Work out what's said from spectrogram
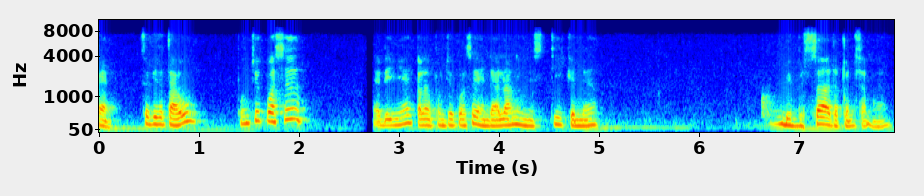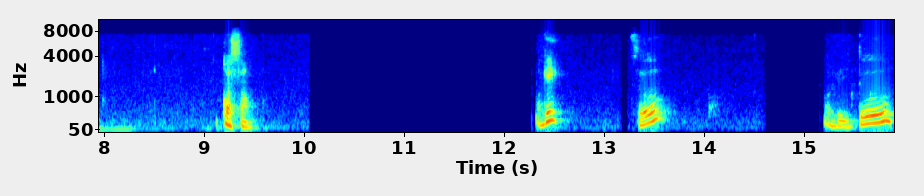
Kan? So kita tahu punca kuasa jadinya kalau punca kuasa yang dalam ni mesti kena lebih besar ataupun sama kosong. Okay? So, oleh itu,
